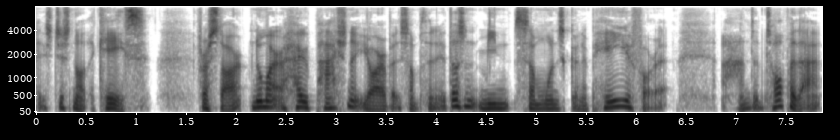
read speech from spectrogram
it's just not the case. For a start, no matter how passionate you are about something, it doesn't mean someone's going to pay you for it. And on top of that,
